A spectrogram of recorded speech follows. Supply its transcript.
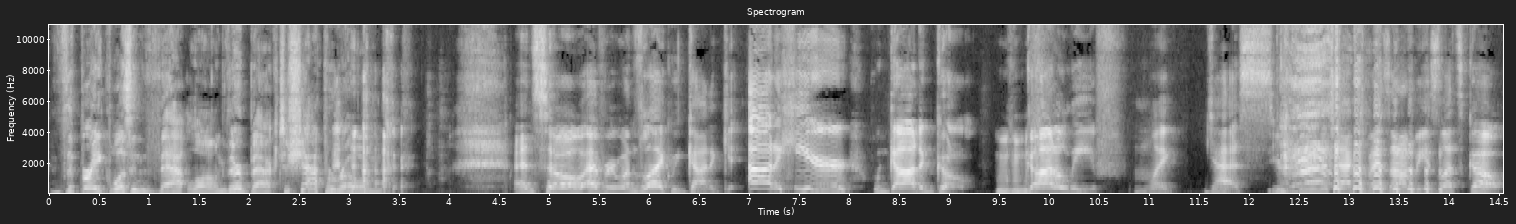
the break wasn't that long. They're back to chaperone. And so everyone's like, we gotta get out of here. We gotta go. Mhm. Gotta leave. I'm like, yes, you're being attacked by zombies. Let's go.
